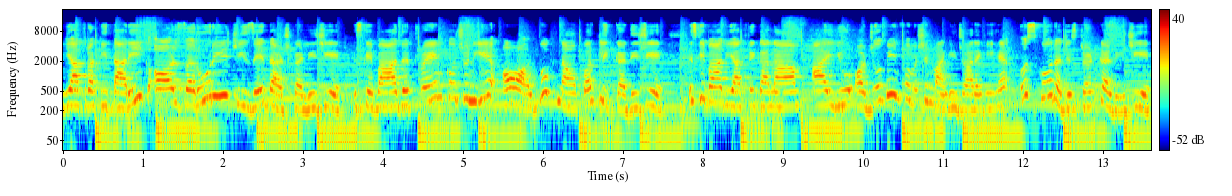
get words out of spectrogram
यात्रा की तारीख और ज़रूरी चीज़ें दर्ज कर लीजिए। इसके बाद ट्रेन को चुनिए और बुक नाउ पर क्लिक कर दीजिए। इसके बाद यात्री का नाम, आयु और जो भी इंफॉर्मेशन मांगी जा रही है, उसको रजिस्टर्ड कर दीजिए।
